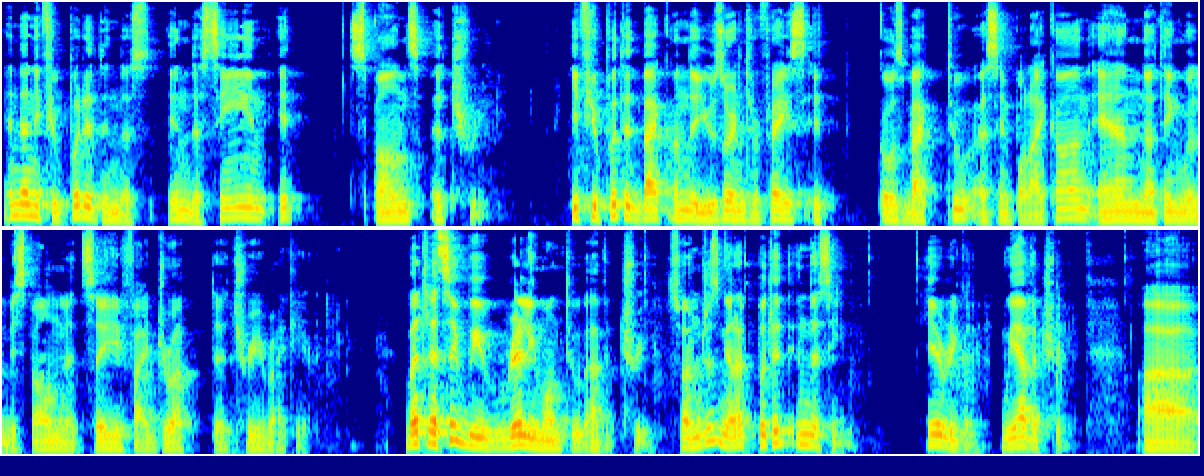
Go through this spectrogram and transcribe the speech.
And then if you put it in the, in the scene, it spawns a tree. If you put it back on the user interface, it goes back to a simple icon and nothing will be spawned. Let's say if I drop the tree right here. But let's say we really want to have a tree. So I'm just gonna put it in the scene. Here we go. We have a tree. Uh,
